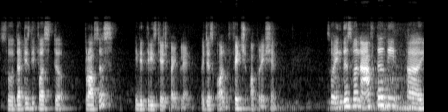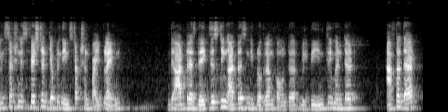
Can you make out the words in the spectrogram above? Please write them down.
so that is the first uh, process in the three stage pipeline which is called fetch operation so in this one after the uh, instruction is fetched and kept in the instruction pipeline the address the existing address in the program counter will be incremented after that,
